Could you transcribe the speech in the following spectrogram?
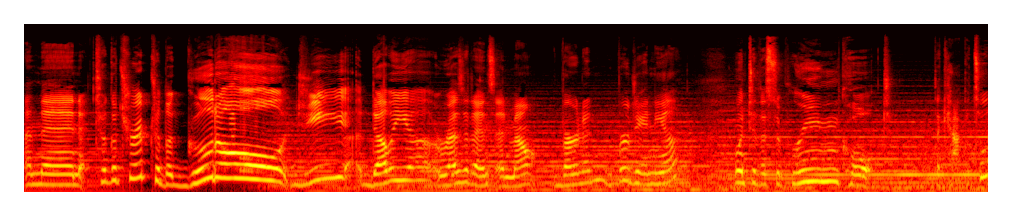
And then took a trip to the good old GW residence in Mount Vernon, Virginia. Went to the Supreme Court, the Capitol,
